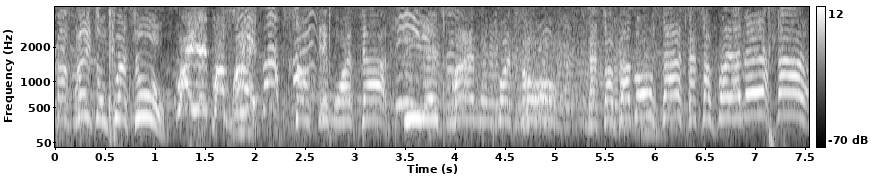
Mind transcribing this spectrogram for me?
Pas frais ton poisson! Quoi il est pas frais, Sentez-moi ça! Il est frais mon poisson! Ça sent pas bon ça! Ça sent pas la mer ça!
